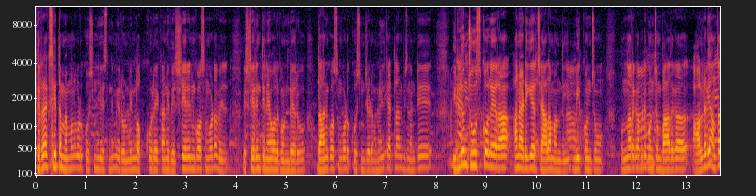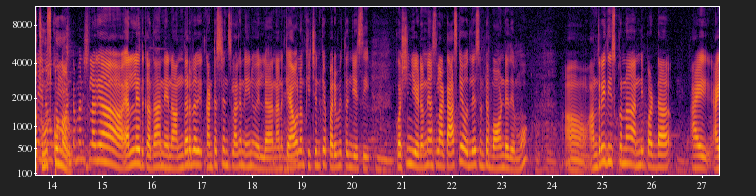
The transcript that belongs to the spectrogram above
కిరాక్ సీత మిమ్మల్ని కూడా క్వశ్చన్ చేసింది. మీరు వండింది ఒక్కూరే కానీ వెజిటేరియన్ కోసం కూడా వెజిటేరియన్ తినే వాళ్ళకి వండారు. దానికోసం కూడా క్వశ్చన్ చేయడం. మీకు ఎట్లా అనిపించింది అంటే ఇల్లుని చూసుకోలేరా అని అడిగారు చాలా మంది మీకు కొంచెం ఉన్నారు కాబట్టి కొంచెం బాధగా ఆల్రెడీ అంతా చూసుకున్నారు. మనిషిలాగా వెళ్ళలేదు కదా. నేను అందరు కంటెస్టెంట్స్ లాగా నేను వెళ్ళా. నన్ను కేవలం కిచెన్కే పరిమితం చేసి క్వశ్చన్ చేయడం. నేను అసలు ఆ టాస్కే వదిలేసి ఉంటే బాగుండేదేమో. అందరి తీసుకున్న అన్ని పడ్డా. I I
